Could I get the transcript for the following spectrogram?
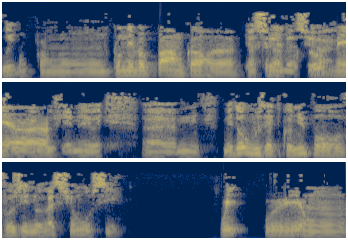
oui. qu'on n'évoque pas encore. Euh, bien sûr, bien sûr. Mais mais donc vous êtes connu pour vos innovations aussi. Oui, oui, oui. On,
